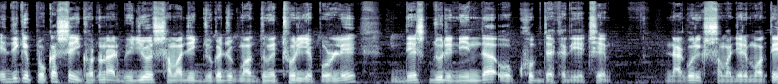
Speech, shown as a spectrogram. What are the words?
এদিকে প্রকাশ্যে এই ঘটনার ভিডিও সামাজিক যোগাযোগ মাধ্যমে ছড়িয়ে পড়লে দেশজুড়ে নিন্দা ও ক্ষোভ দেখা দিয়েছে। নাগরিক সমাজের মতে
